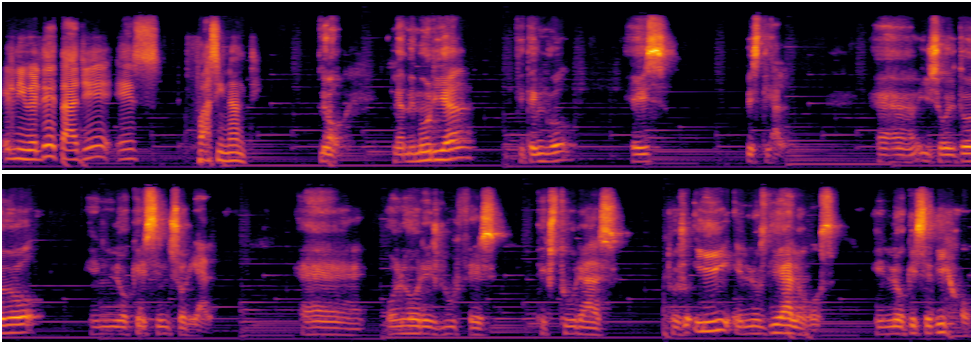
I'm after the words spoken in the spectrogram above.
el nivel de detalle es fascinante. No, la memoria que tengo es bestial. Eh, y sobre todo en lo que es sensorial. Eh, olores, luces, texturas, y en los diálogos, en lo que se dijo,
